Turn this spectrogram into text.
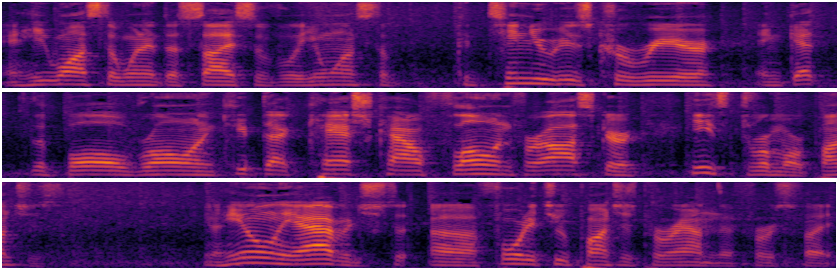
and he wants to win it decisively, he wants to continue his career and get the ball rolling, keep that cash cow flowing for Oscar, he needs to throw more punches. You know, he only averaged uh, 42 punches per round in the first fight.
